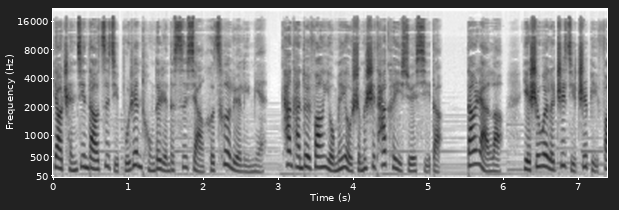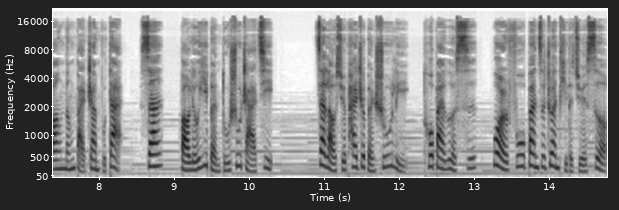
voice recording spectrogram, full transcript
要沉浸到自己不认同的人的思想和策略里面，看看对方有没有什么是他可以学习的。当然了，也是为了知己知彼，方能百战不殆。三、保留一本读书札记。在《老学派》这本书里，托拜厄斯·沃尔夫半自传体的角色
